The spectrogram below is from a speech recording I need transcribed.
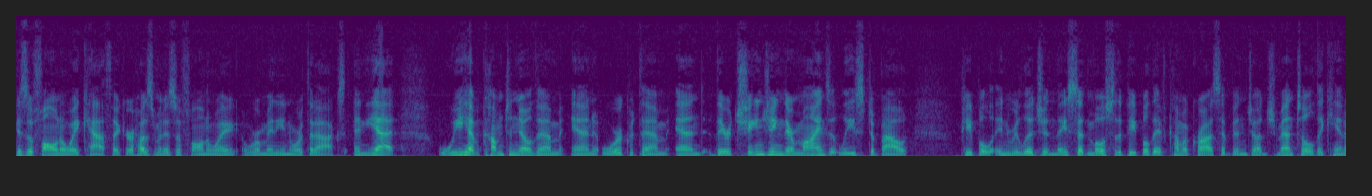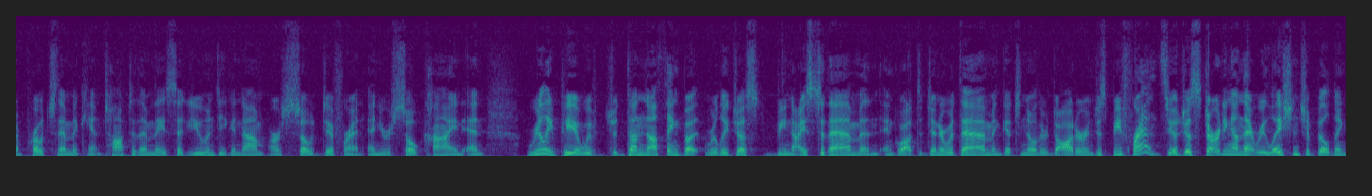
is a fallen away Catholic, her husband is a fallen away Romanian Orthodox, and yet we have come to know them and work with them, and they're changing their minds at least about people in religion. They said most of the people they've come across have been judgmental. They can't approach them. They can't talk to them. They said you and Deacon Dom are so different, and you're so kind. And really, Pia, we've done nothing but really just be nice to them and, and go out to dinner with them and get to know their daughter and just be friends. You know, just starting on that relationship building,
